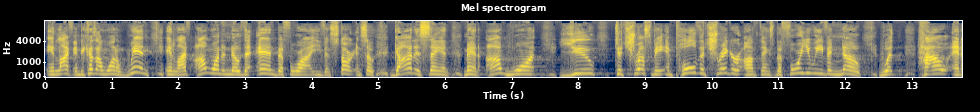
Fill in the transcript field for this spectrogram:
in life, and because I want to win in life, I want to know the end before I even start. And so God is saying, "Man, I want you to trust me and pull the trigger on things before you even know what, how, and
